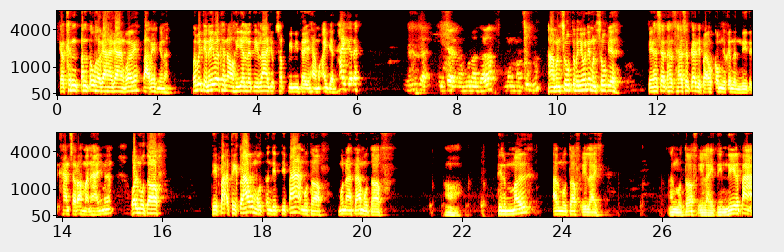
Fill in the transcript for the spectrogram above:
Kal khin tan tu hagang-hagang wa ke tarikh nya nan. Tapi jadi wa khin ahiyal lati la yusab bi nidaiha muayyan. Hai ke dah. Ha mansub tu menyun ni mansub ya. Keng hasad hasad ka je pa hukum nya kan ni de khan sarah mana nya nan. Wal mudaf Ti pak ti klau mut ti ti pak mutaf. Munata mutaf. Ha. Ti lemau al mutaf ilai. Al mutaf ilai. này làm pak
